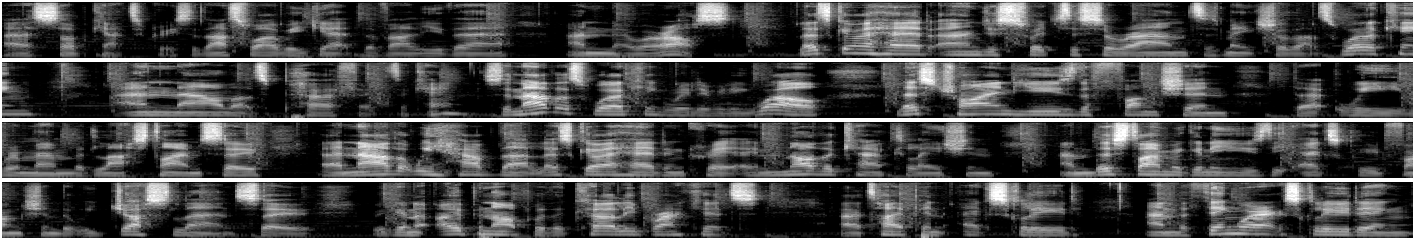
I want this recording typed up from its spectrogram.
uh, subcategory. So that's why we get the value there and nowhere else. Let's go ahead and just switch this around to make sure that's working. And now that's perfect. Okay, so now that's working really, really well. Let's try and use the function that we remembered last time. So uh, now that we have that, let's go ahead and create another calculation. And this time we're going to use the exclude function that we just learned. So we're going to open up with a curly brackets, uh, type in exclude, and the thing we're excluding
